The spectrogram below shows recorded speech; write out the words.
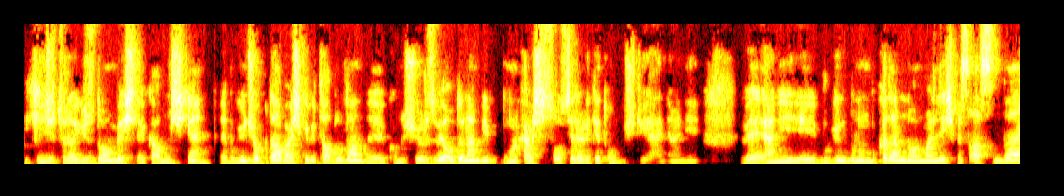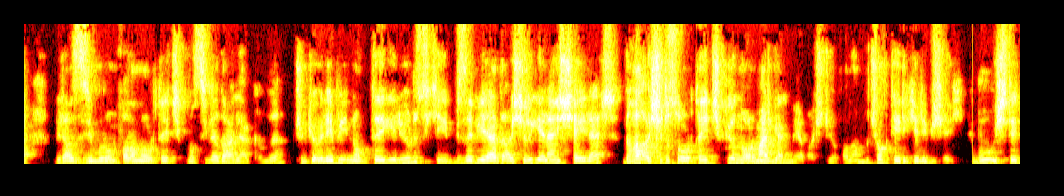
ikinci tura %15 ile kalmışken e, bugün çok daha başka bir tablodan e, konuşuyoruz ve o dönem bir buna karşı sosyal hareket olmuştu yani hani ve hani e, bugün bunun bu kadar normalleşmesi aslında biraz Zimur'un falan ortaya çıkmasıyla da alakalı. Çünkü öyle bir noktaya geliyoruz ki bize bir yerde aşırı gelen şeyler daha aşırısı ortaya çıkıyor, normal gelmeye başlıyor falan. Bu çok tehlikeli bir şey. Bu işte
